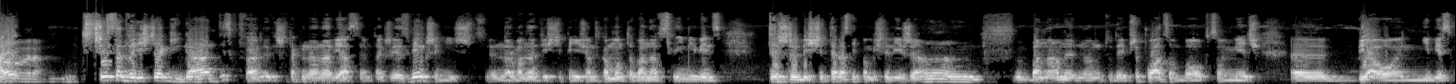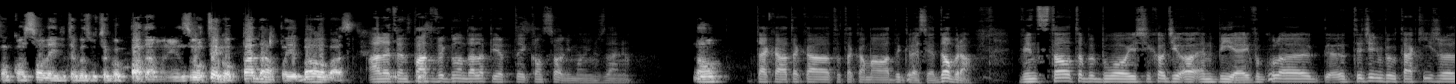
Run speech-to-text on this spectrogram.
Ale- dobra. 320 giga dysk twardy, tak na nawiasem, także jest większy niż normalna 250 montowana w Slimie, więc też żebyście teraz nie pomyśleli, że a, banany nam tutaj przepłacą, bo chcą mieć e, biało-niebieską konsolę i do tego złotego pada. No nie? Złotego pada, pojebało was. Ale ten pad wygląda lepiej od tej konsoli, moim zdaniem. No, Taka, taka, to taka mała dygresja. Dobra, więc to, to by było, jeśli chodzi o NBA. W ogóle e, tydzień był taki, że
